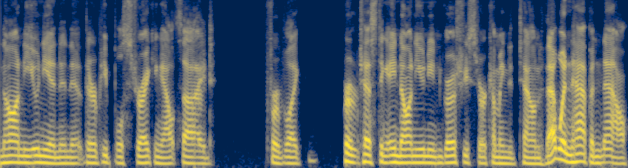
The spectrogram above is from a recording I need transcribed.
non-union and it, there are people striking outside for like protesting a non-union grocery store coming to town. That wouldn't happen now.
